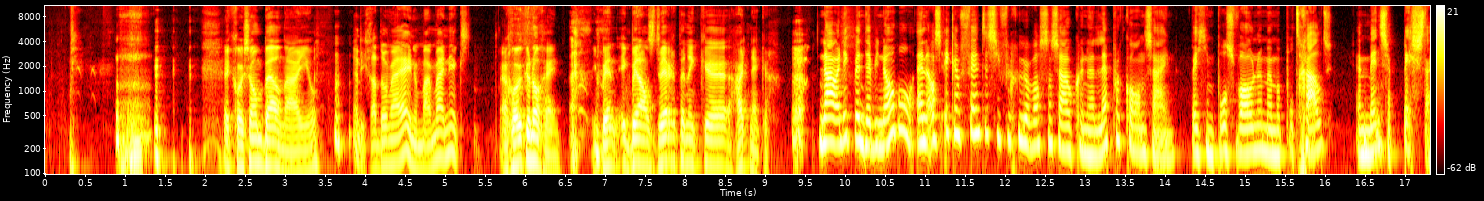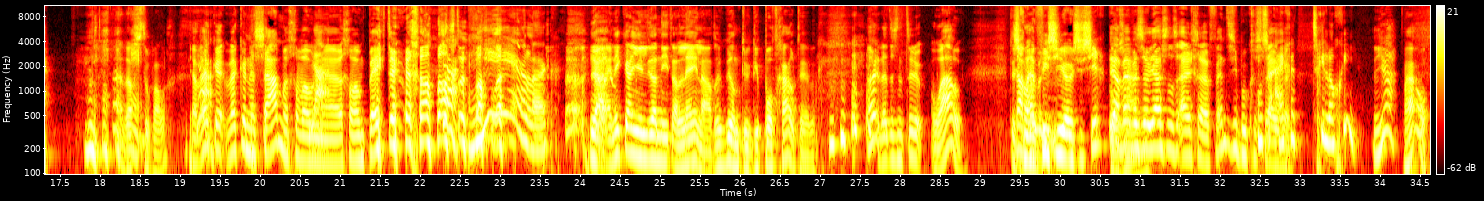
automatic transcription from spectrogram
ik gooi zo'n bel naar je, joh. Ja, die gaat door mij heen, maar mij niks. En gooi ik er nog één. ik, ben, ik ben als dwerg ben ik hardnekkig. Nou, en ik ben Debbie Noble. En als ik een fantasyfiguur was, dan zou ik een leprechaun zijn. Beetje in het bos wonen met mijn pot goud en mensen pesten. Ja, dat is toevallig. Ja, ja. Wij, wij, kunnen samen gewoon, ja. uh, gewoon Peter gaan lastigvallen. Ja, heerlijk. Ja, en ik kan jullie dan niet alleen laten. Ik wil natuurlijk die pot goud hebben. Oh, dat is natuurlijk... Wauw. Het is nou, gewoon een vicieuze cirkel. Ja, we hebben zojuist ons eigen fantasyboek geschreven. Onze eigen trilogie. Ja. Wauw.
